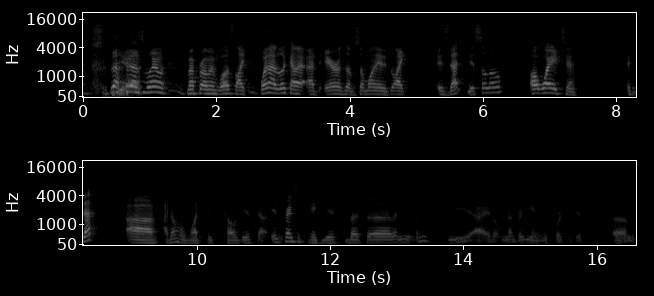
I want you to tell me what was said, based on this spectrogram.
That- Yeah. That's where my problem was. Like when I look at at ears of someone, and it's like, is that Fisalo? Oh wait, uh, is that? Uh, I don't know what to call this. Uh, in French, it's réglisse, but uh, let me let me see. I don't remember the English word for this. Um,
